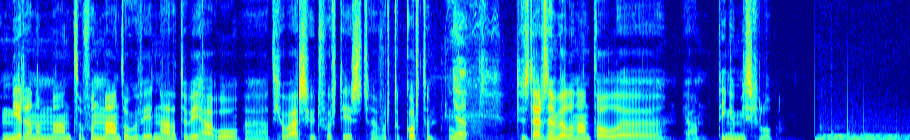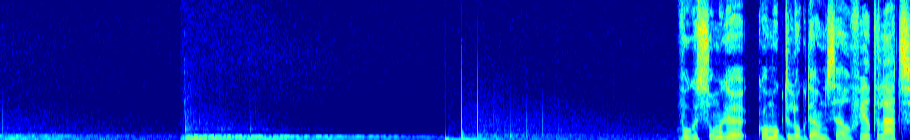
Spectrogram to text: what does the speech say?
Meer dan een maand, of een maand ongeveer nadat de WHO uh, had gewaarschuwd voor het eerst uh, voor tekorten. Ja. Dus daar zijn wel een aantal uh, ja, dingen misgelopen. Volgens sommigen kwam ook de lockdown zelf veel te laat.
